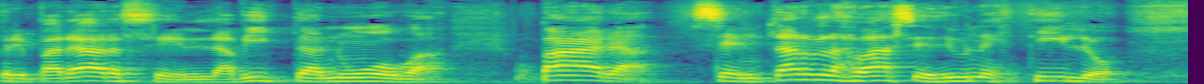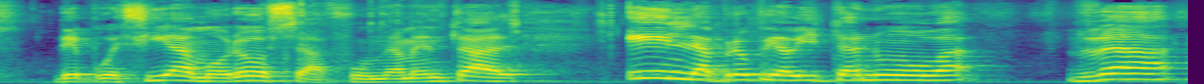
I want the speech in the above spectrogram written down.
prepararse en la vida nueva para sentar las bases de un estilo de poesía amorosa fundamental, en la propia Vita Nueva da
